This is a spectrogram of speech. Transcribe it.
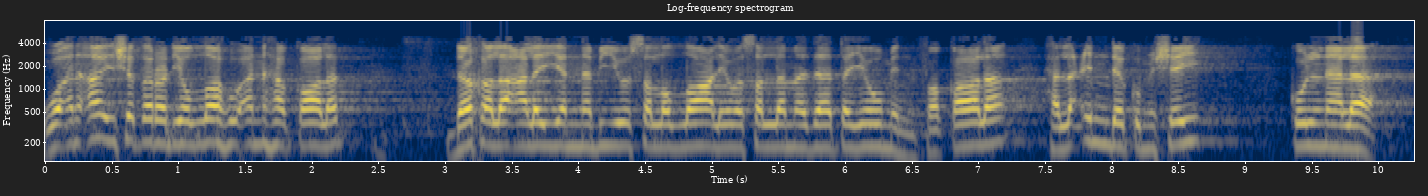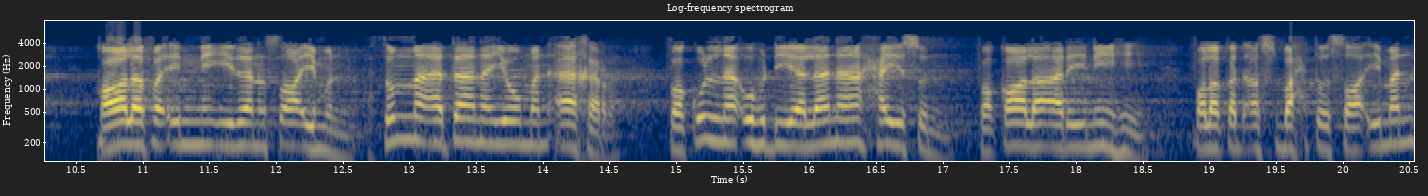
وأن عائشة رضي الله عنها قالت دخل علي النبي صلى الله عليه وسلم ذات يوم فقال هل عندكم شيء؟ قلنا لا. قال فإني إذا صائم. ثم أتانا يوما آخر فقلنا أهدي لنا حيس فقال أرينيه. فلقد أصبحت صائما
